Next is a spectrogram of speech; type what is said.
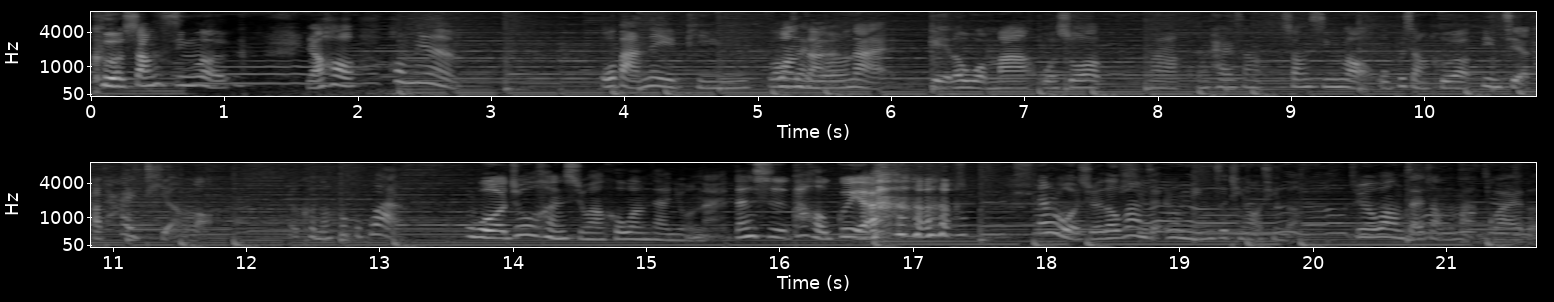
可伤心了。然后后面我把那瓶旺仔牛奶给了我妈，我说妈，我太伤伤心了，我不想喝，并且它太甜了，有可能喝不惯。我就很喜欢喝旺仔牛奶，但是它好贵啊。但是我觉得旺仔这个名字挺好听的，因为旺仔长得蛮乖的。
